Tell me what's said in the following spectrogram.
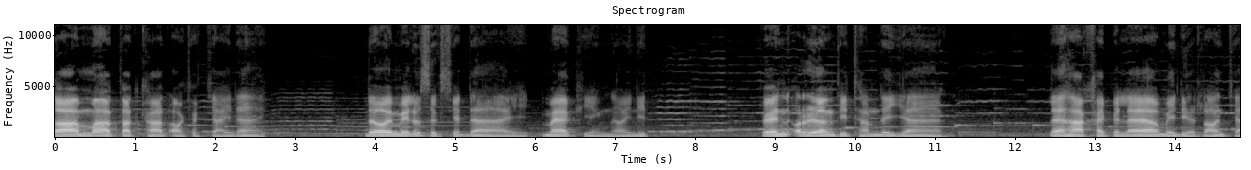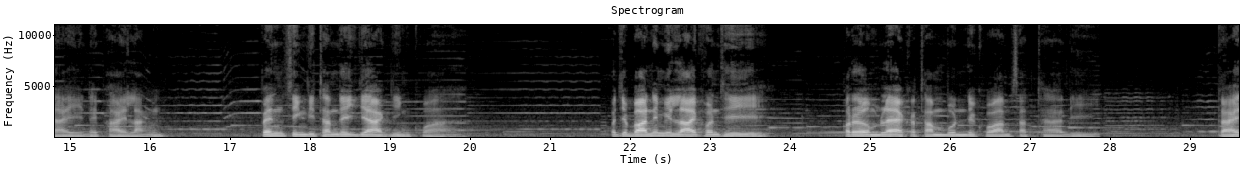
สามารถตัดขาดออกจากใจได้ โดยไม่รู้สึกเสียดายแม้เพียงน้อยนิด เป็นเรื่องที่ทำได้ยาก และหากให้ไปแล้วไม่เดือดร้อนใจในภายหลัง เป็นสิ่งที่ทำได้ยากยิ่งกว่า ปัจจุบันนี้มีหลายคนที่เริ่มแรกก็ทำบุญด้วยความศรัทธาดี แต่ให้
